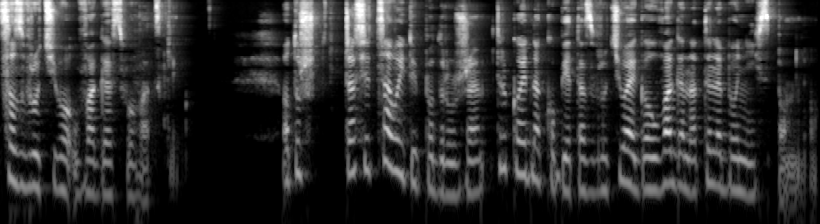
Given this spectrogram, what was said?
co zwróciło uwagę Słowackiego. Otóż w czasie całej tej podróży tylko jedna kobieta zwróciła jego uwagę na tyle, by o niej wspomniał.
